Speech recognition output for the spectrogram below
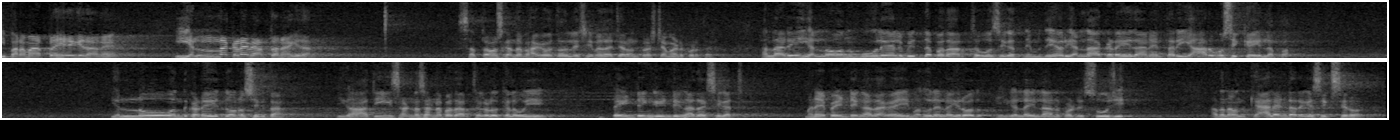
ಈ ಪರಮಾತ್ಮ ಹೇಗಿದ್ದಾನೆ? ಈ ಎಲ್ಲ ಕಡೆ ವ್ಯಾಪ್ತನಾಗಿದ್ದಾನೆ. ಸಪ್ತಮಸ್ಕಂದ ಭಾಗವತದಲ್ಲಿ ಶ್ರೀಮದಾಚಾರ್ಯ ಒಂದು ಪ್ರಶ್ನೆ ಮಾಡಿಕೊಡ್ತಾರೆ. ಅಲ್ಲ ರೀ, ಎಲ್ಲೋ ಒಂದು ಮೂಲೆಯಲ್ಲಿ ಬಿದ್ದ ಪದಾರ್ಥವೂ ಸಿಗತ್ತೆ. ನಿಮ್ಮ ದೇವರು ಎಲ್ಲ ಕಡೆ ಇದ್ದಾನೆ ಅಂತಾರೆ, ಯಾರಿಗೂ ಸಿಕ್ಕೇ ಇಲ್ಲಪ್ಪ. ಎಲ್ಲೋ ಒಂದು ಕಡೆ ಇದ್ದವನು ಸಿಗ್ತಾನೆ. ಈಗ ಅತಿ ಸಣ್ಣ ಸಣ್ಣ ಪದಾರ್ಥಗಳು ಕೆಲವು ಈ ಪೇಂಟಿಂಗ್ ಗೀಂಟಿಂಗ್ ಆದಾಗ ಸಿಗತ್ತೆ. ಮನೆ ಪೇಂಟಿಂಗ್ ಆದಾಗ ಈ ಮೊದಲೆಲ್ಲ ಇರೋದು. ಈಗೆಲ್ಲ ಇಲ್ಲ ಅನ್ಕೊಳ್ರಿ, ಸೂಜಿ. ಅದನ್ನು ಒಂದು ಕ್ಯಾಲೆಂಡರ್ಗೆ ಸಿಕ್ಸಿರೋದು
